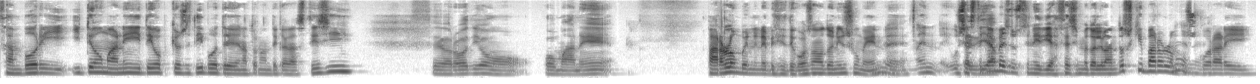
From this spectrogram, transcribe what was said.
θα μπορεί είτε ο Μανέ είτε οποιοδήποτε να τον αντικαταστήσει. Θεωρώ ότι ο, ο Μανέ Παρόλο που είναι επιθετικός, να το τονίσουμε. Ναι. ε, ε, ουσιαστικά δια- παίζουν στην ίδια θέση με τον Λεβαντόφσκι, παρόλο Ναι, που ναι. σκοράρει.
